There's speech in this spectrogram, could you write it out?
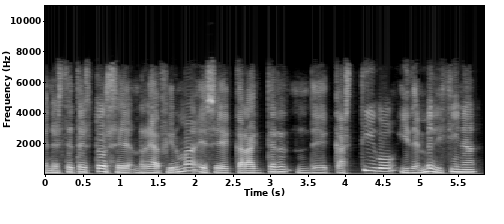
En este texto se reafirma ese carácter de castigo y de medicina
